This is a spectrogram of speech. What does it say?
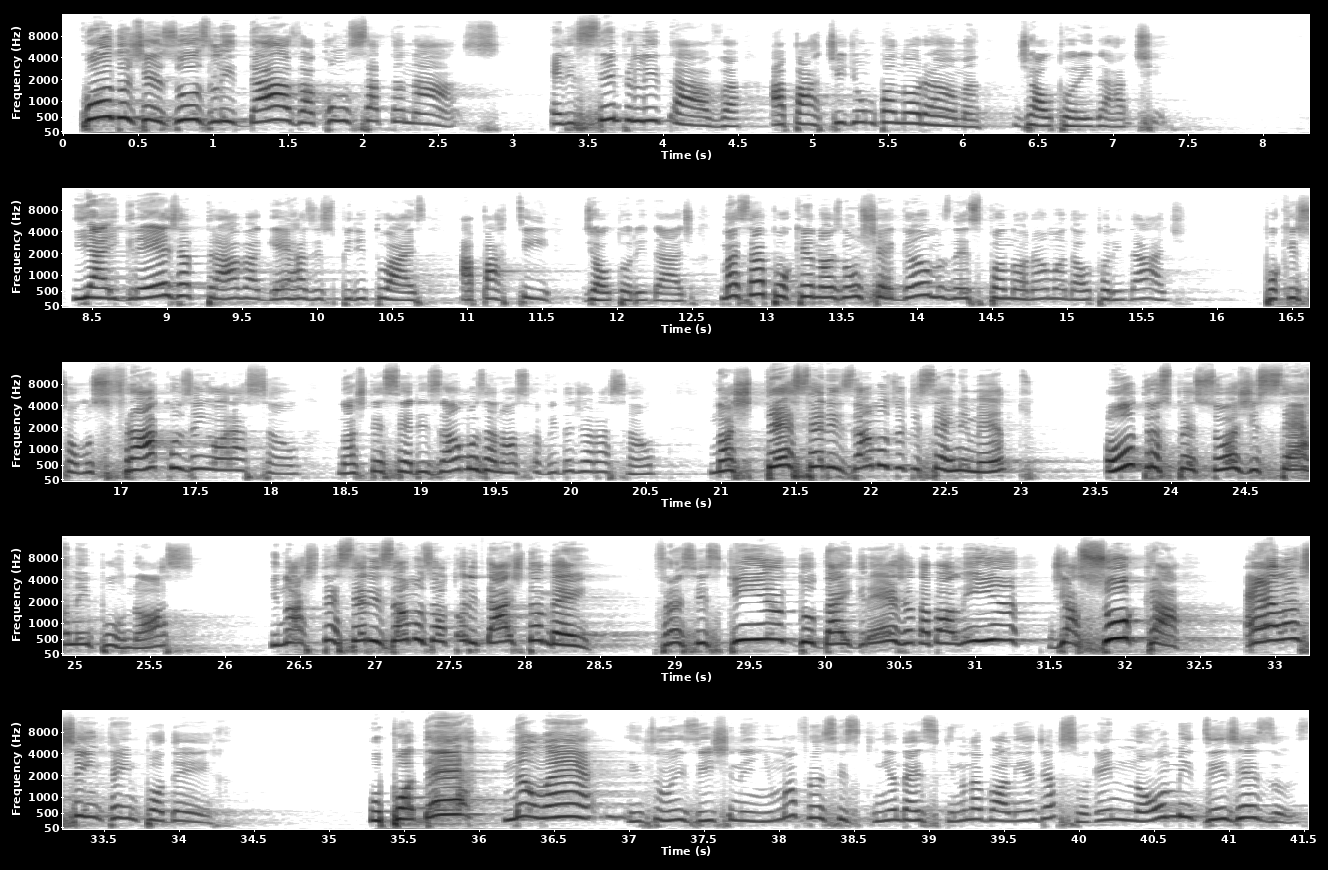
Quando Jesus lidava com Satanás, ele sempre lidava a partir de um panorama de autoridade. E a igreja trava guerras espirituais a partir de autoridade. Mas sabe por que nós não chegamos nesse panorama da autoridade? Porque somos fracos em oração. Nós terceirizamos a nossa vida de oração. Nós terceirizamos o discernimento. Outras pessoas discernem por nós. E nós terceirizamos a autoridade também. Francisquinha do, da igreja da bolinha de açúcar, ela sim tem poder. O poder não é, não existe nenhuma Francisquinha da esquina da bolinha de açúcar, em nome de Jesus.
